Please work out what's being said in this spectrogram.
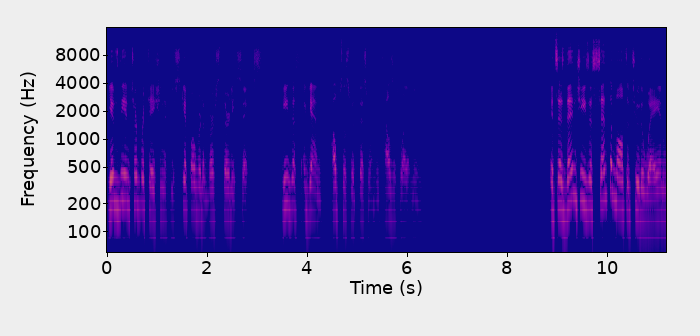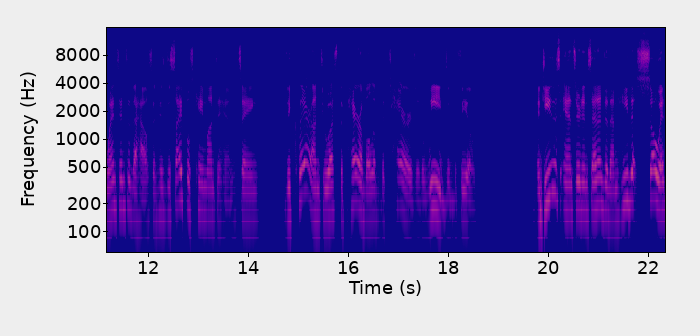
gives the interpretation. If you skip over to verse 36, Jesus again helps us with this one. He tells us what it means. It says, Then Jesus sent the multitude away and went into the house, and his disciples came unto him, saying, Declare unto us the parable of the tares or the weeds of the field. And Jesus answered and said unto them, He that soweth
